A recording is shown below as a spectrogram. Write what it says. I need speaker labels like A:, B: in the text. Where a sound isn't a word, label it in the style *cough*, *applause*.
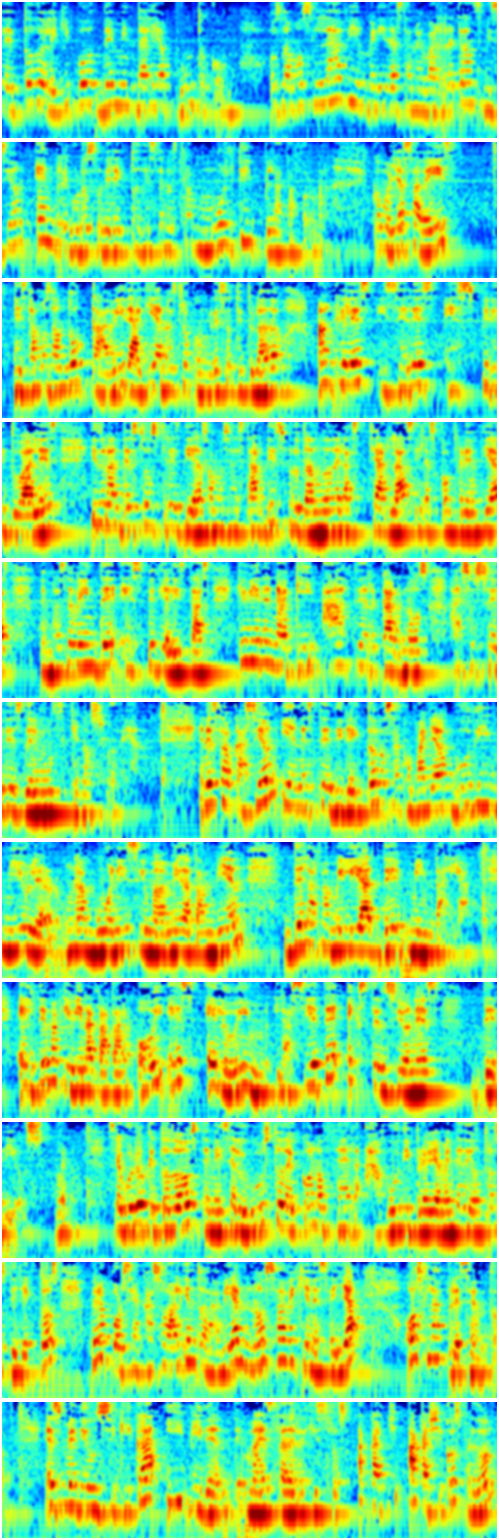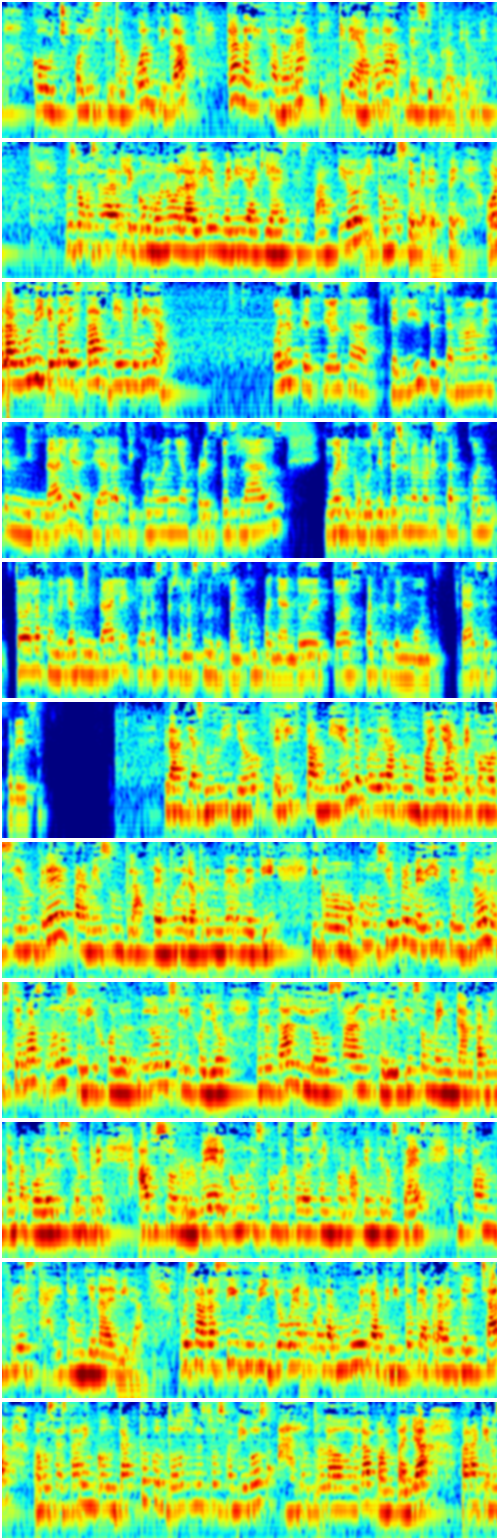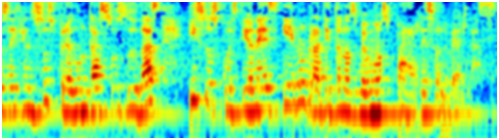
A: De todo el equipo de Mindalia.com. Os damos la bienvenida a esta nueva retransmisión en riguroso directo desde nuestra multiplataforma. Como ya sabéis, Estamos dando cabida aquí a nuestro congreso titulado Ángeles y Seres Espirituales y durante estos tres días vamos a estar disfrutando de las charlas y las conferencias de más de 20 especialistas que vienen aquí a acercarnos a esos seres de luz que nos rodean. En esta ocasión y en este directo nos acompaña Goody Mueller, una buenísima amiga también de la familia de Mindalia. El tema que viene a tratar hoy es Elohim, las siete extensiones de Dios. Bueno, seguro que todos tenéis el gusto de conocer a Goody previamente de otros directos, pero por si acaso alguien todavía no sabe quién es ella, os la presento. Es medium psíquica y vidente, maestra de registros akashicos, perdón, coach holística cuántica, canalizadora y creadora de su propio método. Pues vamos a darle, como no, la bienvenida aquí a este espacio y cómo se merece. Hola Goody, ¿qué tal estás? Bienvenida.
B: Hola preciosa, feliz de estar nuevamente en Mindalia, hacía ratico no venía por estos lados y bueno, como siempre es un honor estar con toda la familia Mindalia y todas las personas que nos están acompañando de todas partes del mundo. Gracias por eso.
A: Gracias, Woody. Yo feliz también de poder acompañarte como siempre. Para mí es un placer poder aprender de ti. Y como, como siempre me dices, ¿no? Los temas no los elijo, no los elijo yo. Me los dan los ángeles y eso me encanta. Me encanta poder siempre absorber como una esponja toda esa información que nos traes, que es tan fresca y tan llena de vida. Pues ahora sí, Woody, yo voy a recordar muy rapidito que a través del chat vamos a estar en contacto con todos nuestros amigos al otro lado de la pantalla para que nos dejen sus preguntas, sus dudas y sus cuestiones y en un ratito nos vemos para resolverlas.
